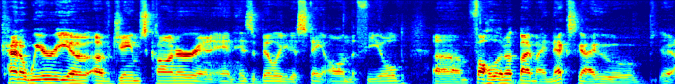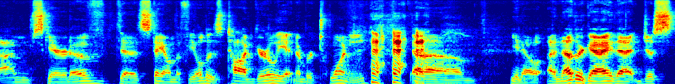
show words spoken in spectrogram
kind of weary of, of James Conner and, and his ability to stay on the field. Um, followed up by my next guy who I'm scared of to stay on the field is Todd Gurley at number 20. um, you know, another guy that just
